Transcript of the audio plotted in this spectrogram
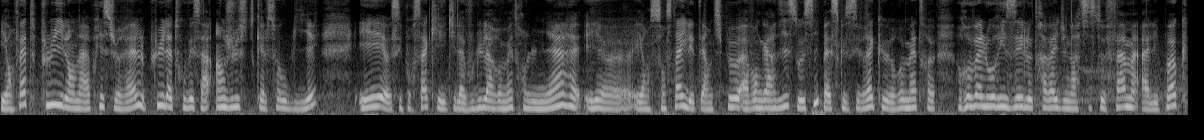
Et en fait, plus il en a appris sur elle, plus il a trouvé ça injuste qu'elle soit oubliée et euh, c'est pour ça qu'il a voulu la remettre en lumière et, euh, et en ce sens-là, il était un petit peu avant-gardiste aussi parce que c'est vrai que remettre revaloriser le travail d'une artiste femme à l'époque,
